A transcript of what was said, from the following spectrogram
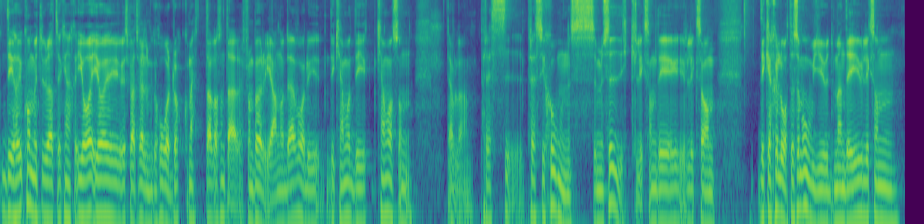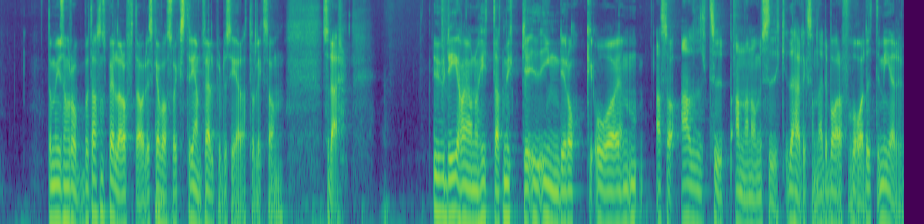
det har ju kommit ur att jag kanske, jag, jag har ju spelat väldigt mycket hårdrock och metal och sånt där från början och där var det ju, det kan vara, det kan vara sån jävla preci, precisionsmusik liksom. Det är liksom, det kanske låter som oljud men det är ju liksom, de är ju som robotar som spelar ofta och det ska vara så extremt välproducerat och liksom sådär ur det har jag nog hittat mycket i indie-rock och em, alltså all typ annan av musik. Det här liksom när det bara får vara lite mer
